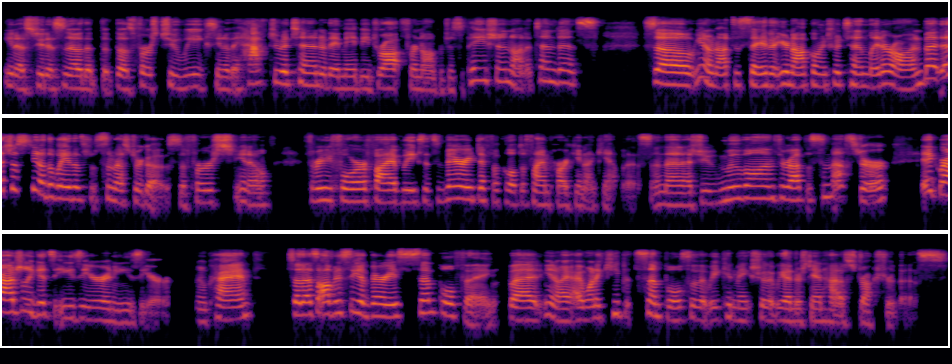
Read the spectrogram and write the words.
You know, students know that th- those first two weeks, you know, they have to attend or they may be dropped for non participation, non attendance. So, you know, not to say that you're not going to attend later on, but it's just, you know, the way the semester goes. The first, you know, three, four, five weeks, it's very difficult to find parking on campus. And then as you move on throughout the semester, it gradually gets easier and easier. Okay. So that's obviously a very simple thing, but you know, I, I want to keep it simple so that we can make sure that we understand how to structure this.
